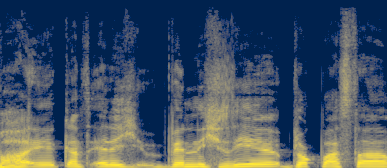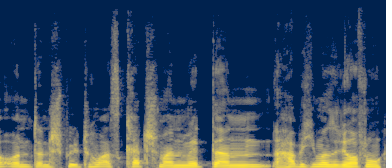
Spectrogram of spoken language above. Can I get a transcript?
boah, ey, ganz ehrlich, wenn ich sehe Blockbuster und dann spielt Thomas Kretschmann mit, dann habe ich immer so die Hoffnung,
